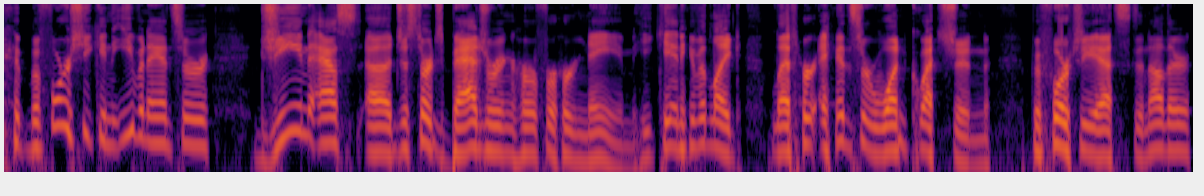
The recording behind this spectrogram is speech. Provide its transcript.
before she can even answer, Gene asks uh, just starts badgering her for her name. He can't even like let her answer one question before she asks another.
